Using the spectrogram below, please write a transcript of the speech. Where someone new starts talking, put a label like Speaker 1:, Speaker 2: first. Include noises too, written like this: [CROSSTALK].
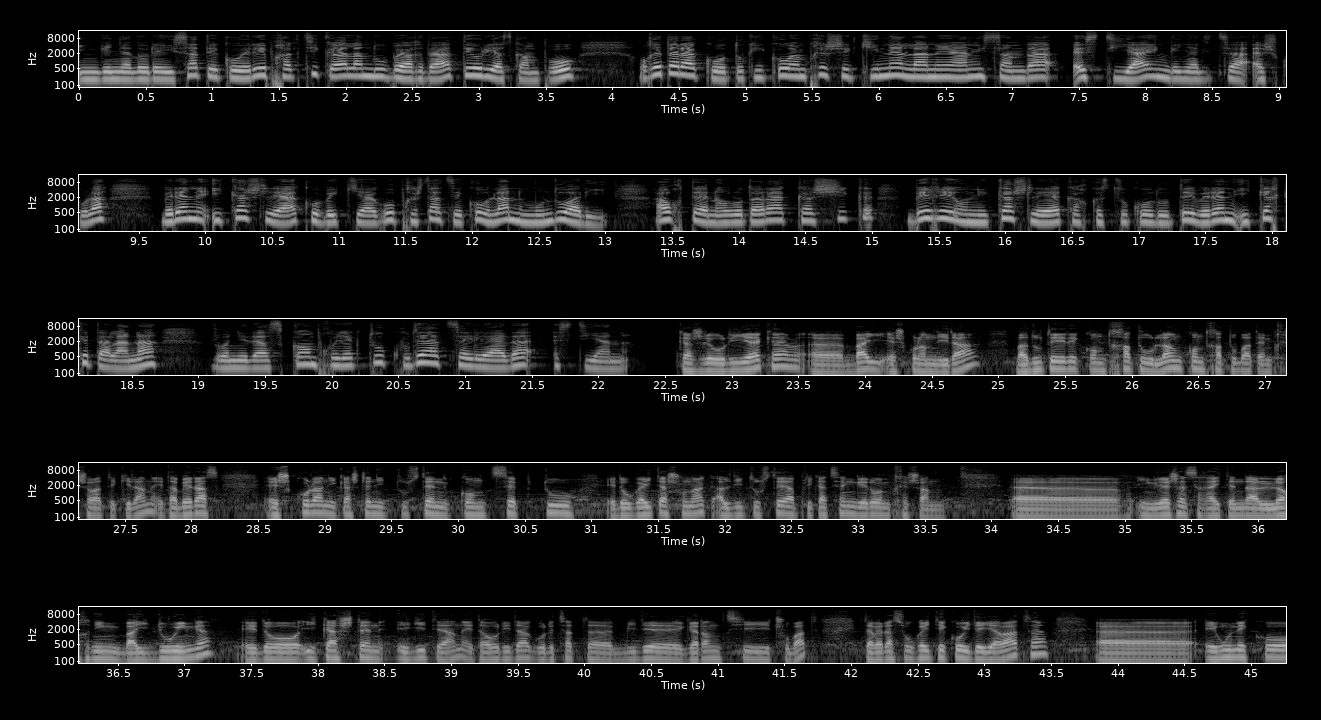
Speaker 1: ingeniadore izateko ere praktika landu behar da teoriaz kanpo. Horretarako tokiko enpresekin lanean izan da estia ingeniaritza eskola, beren ikasleak obekiago prestatzeko lan munduari. Aurten orotara kasik berreun ikasleak aurkeztuko dute beren ikerketa lana, joan edazkon proiektu kudeatzailea da estian
Speaker 2: ikasle horiek uh, bai eskolan dira, badute ere kontratu, lan kontratu bat enpresa batek ilan, eta beraz eskolan ikasten dituzten kontzeptu edo gaitasunak aldituzte aplikatzen gero enpresan. Uh, Inglesez erraiten da learning by doing edo ikasten egitean, eta hori da guretzat uh, bide garantzitsu bat. Eta beraz ugaiteko ideia bat, uh, eguneko,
